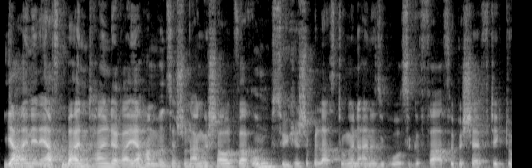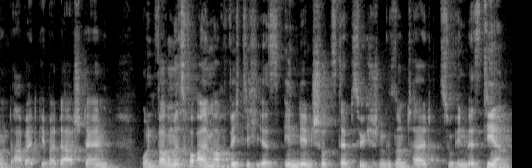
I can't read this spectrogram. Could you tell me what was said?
Ja, in den ersten beiden Teilen der Reihe haben wir uns ja schon angeschaut, warum psychische Belastungen eine so große Gefahr für Beschäftigte und Arbeitgeber darstellen und warum es vor allem auch wichtig ist, in den Schutz der psychischen Gesundheit zu investieren.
